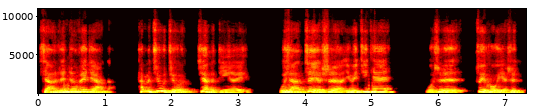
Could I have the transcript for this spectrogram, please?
像任正非这样的，他们就就这样的 DNA。我想这也是因为今天我是最后也是。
